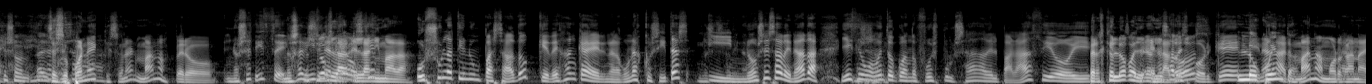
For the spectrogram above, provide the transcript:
¿Qué son? Se cosa- supone que son hermanos, pero. No se dice. No se dice en la- en animada. Úrsula tiene un pasado que dejan caer en algunas cositas No y no se sabe nada. Y hace un momento cuando fue expulsada del palacio y. Pero es que luego Sí, en, no la sabes 2 por qué. Lo cuenta. hermana Morgana.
